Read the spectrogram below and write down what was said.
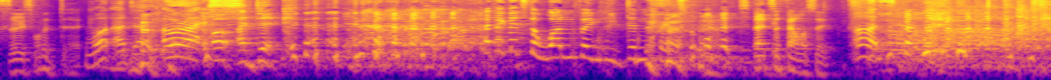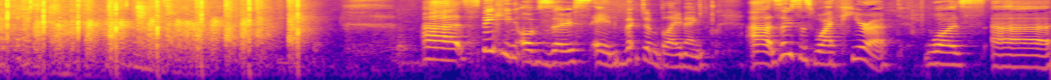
Zeus, what a dick. What a dick. All right. Oh, a dick. I think that's the one thing he didn't transform into. That's a fallacy. Oh, Uh, speaking of Zeus and victim blaming, uh, Zeus's wife Hera was uh,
